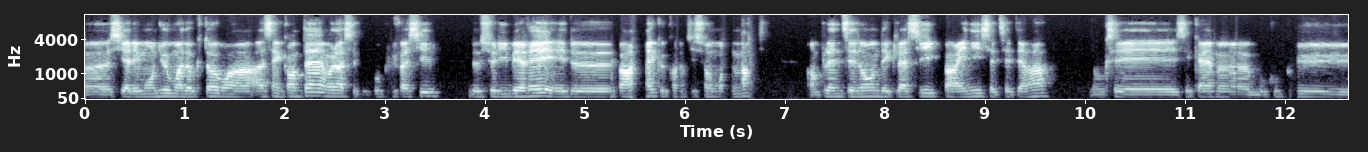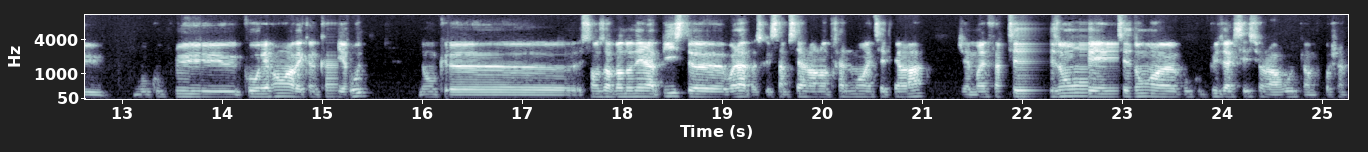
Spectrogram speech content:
euh, S'il y a les mondiaux au mois d'octobre à, Saint-Quentin, voilà, c'est beaucoup plus facile de se libérer et de pareil que quand ils sont au mois de mars, en pleine saison des classiques, Paris-Nice, etc. Donc c'est quand même euh, beaucoup plus, beaucoup plus cohérent avec un cahier route. Donc euh, sans abandonner la piste, voilà, parce que ça me sert à l'entraînement, etc j'aimerais faire une saison et une saison euh, beaucoup plus axée sur la route l'an prochain.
